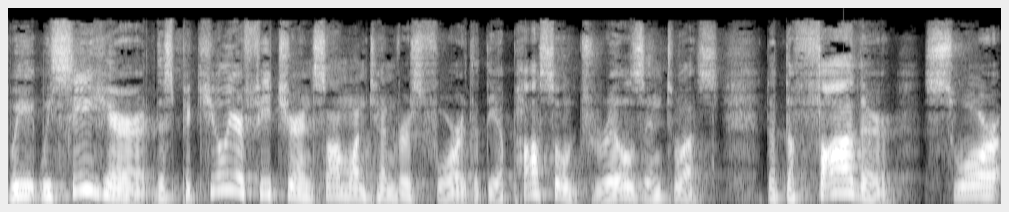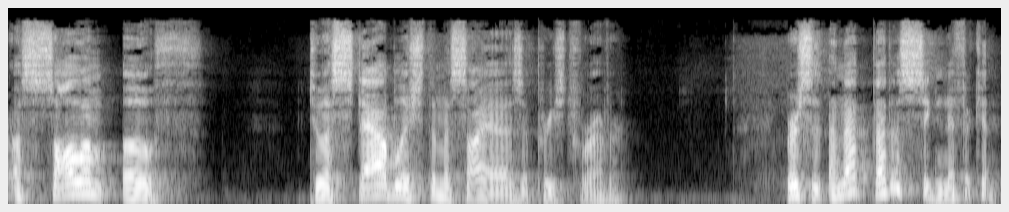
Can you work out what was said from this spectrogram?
We, we see here this peculiar feature in Psalm 110 verse 4 that the apostle drills into us, that the Father swore a solemn oath to establish the Messiah as a priest forever. Verses, and that, that is significant.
